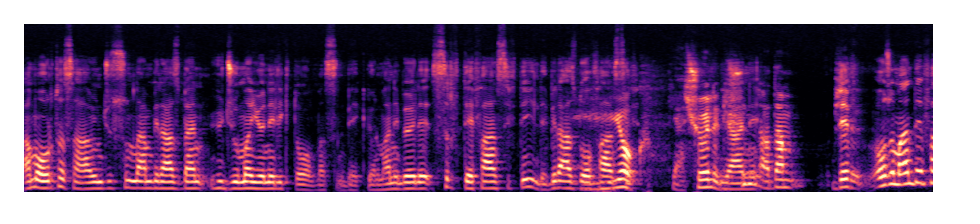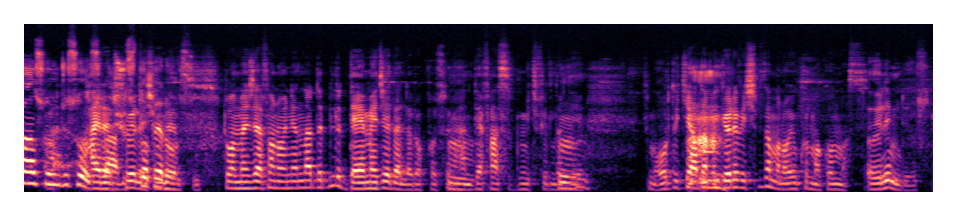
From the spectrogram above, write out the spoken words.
Ama orta saha oyuncusundan biraz ben hücuma yönelik de olmasını bekliyorum. Hani böyle sırf defansif değil de biraz da ofansif. Yok. Yani şöyle düşün. Yani adam işte, Def- o zaman defans oyuncusu olsun Hayır, abi. şöyle Stoper şimdi olsun. futbol menajer falan oynayanlar da bilir. DMC derler o pozisyonu. Hı. Hani defansif midfielder Hı. diye. Şimdi oradaki adamın görevi hiçbir zaman oyun kurmak olmaz. Öyle mi diyorsun?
